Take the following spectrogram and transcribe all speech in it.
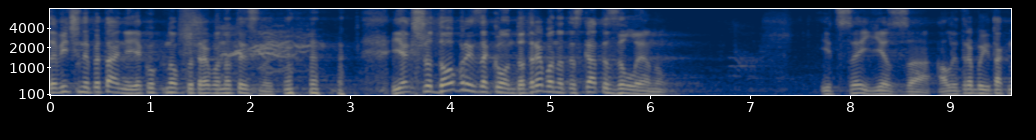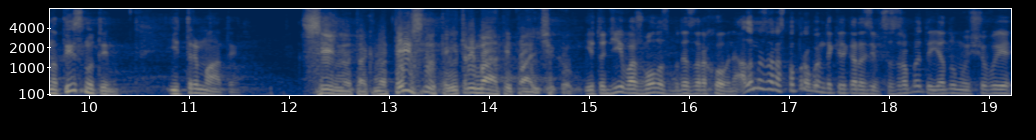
Це вічне питання, яку кнопку треба натиснути. Якщо добрий закон, то треба натискати зелену. І це є за. Але треба і так натиснути і тримати. Сильно так натиснути і тримати пальчиком. І тоді ваш голос буде зарахований. Але ми зараз спробуємо декілька разів це зробити. Я думаю, що ви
